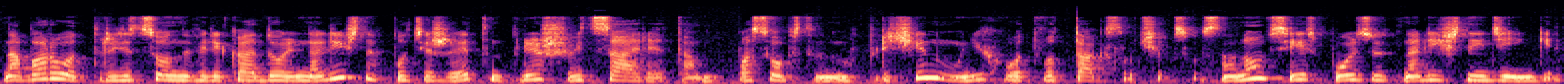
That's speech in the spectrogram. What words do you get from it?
наоборот, традиционно велика доля наличных платежей. Это, например, Швейцария Швейцария, там, по собственным причинам у них вот, вот так случилось. В основном все используют наличные деньги.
